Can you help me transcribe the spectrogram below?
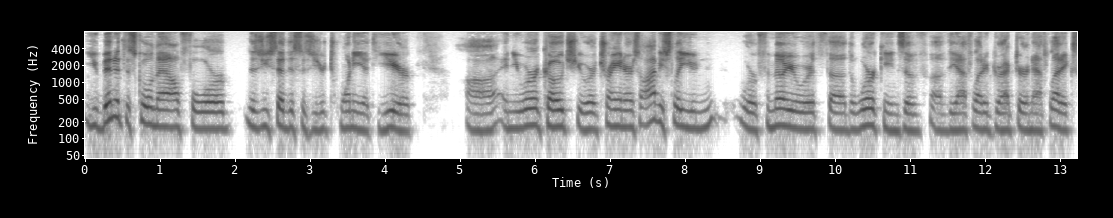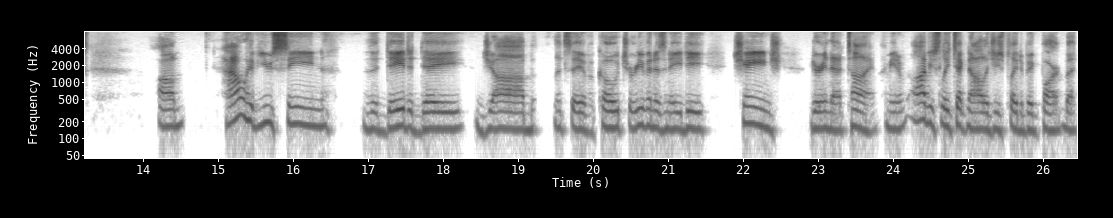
you've been at the school now for, as you said, this is your 20th year. Uh, and you were a coach, you were a trainer. So obviously you were familiar with uh, the workings of, of the athletic director and athletics. Um, how have you seen the day to day job, let's say, of a coach or even as an AD change during that time? I mean, obviously, technology's played a big part, but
